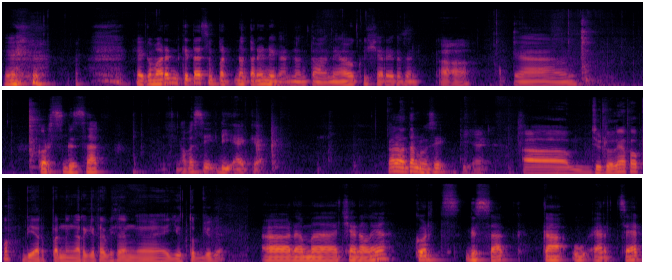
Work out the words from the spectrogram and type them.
Kayak kemarin kita sempat nonton ini kan, nonton yang aku share itu kan, Ah, yang kurs gesak apa sih di egg ya? Kau nonton belum sih? The Egg. Um, judulnya apa po? Biar pendengar kita bisa nge YouTube juga. Eh, nama channelnya Kurz Gesak K U R Z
